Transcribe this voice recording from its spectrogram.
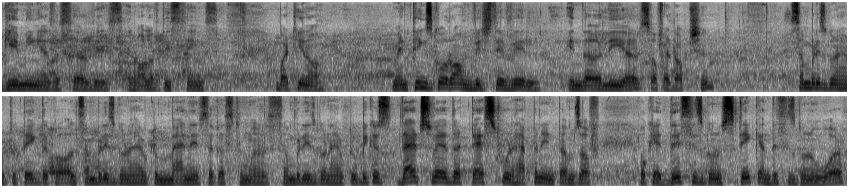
gaming as a service and all of these things. But you know, when things go wrong, which they will in the early years of adoption, somebody's going to have to take the call, somebody's going to have to manage the customers, somebody's going to have to, because that's where the test would happen in terms of, okay, this is going to stick and this is going to work.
